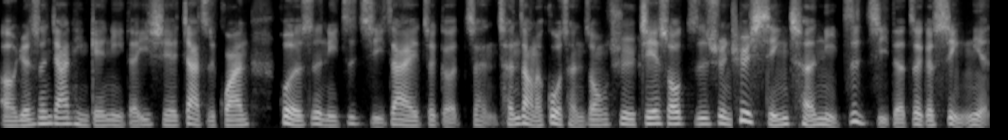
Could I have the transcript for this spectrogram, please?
呃原生家庭给你的一些价值观，或者是你自己在这个整成长的过程中去接收资讯，去形成你自己的这个信念。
